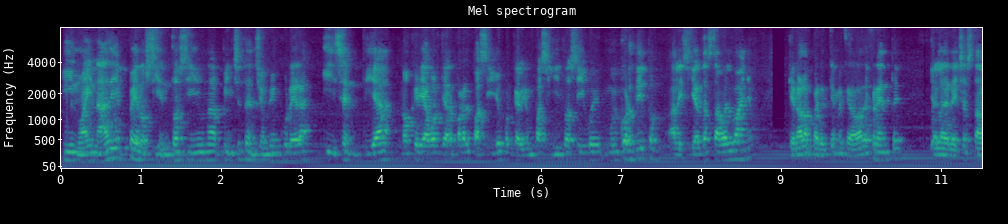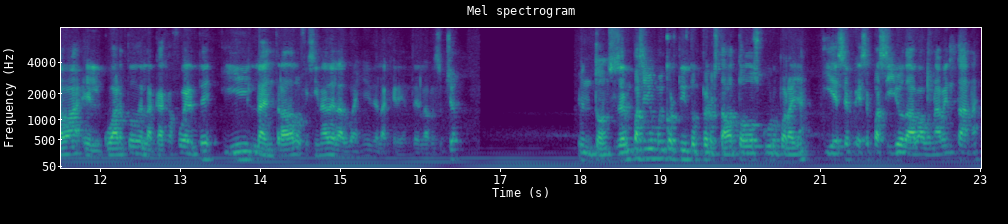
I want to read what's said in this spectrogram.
y no hay nadie, pero siento así una pinche tensión bien culera y sentía, no quería voltear para el pasillo porque había un pasillito así, güey, muy cortito. A la izquierda estaba el baño, que era la pared que me quedaba de frente, y a la derecha estaba el cuarto de la caja fuerte y la entrada a la oficina de la dueña y de la gerente de la recepción. Entonces era un pasillo muy cortito, pero estaba todo oscuro por allá. Y ese, ese pasillo daba a una ventana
